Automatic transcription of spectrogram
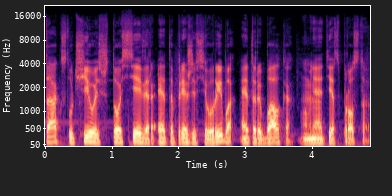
так случилось, что север это прежде всего рыба, это рыбалка. У меня отец просто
